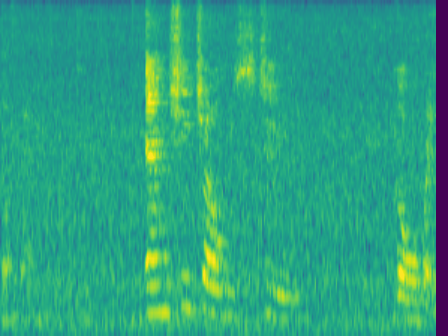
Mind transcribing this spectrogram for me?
going back and forth. And she chose to go away.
